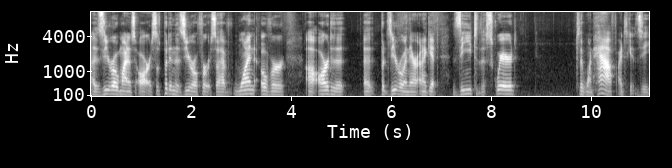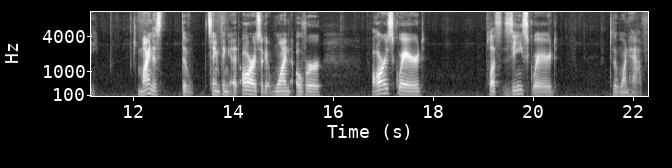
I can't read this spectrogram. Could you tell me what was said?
uh, 0 minus r. So let's put in the 0 first. So I have 1 over uh, r to the, uh, put 0 in there and I get z to the squared to the 1 half, I just get z minus the same thing at r, so I get 1 over r squared plus z squared to the 1 half.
